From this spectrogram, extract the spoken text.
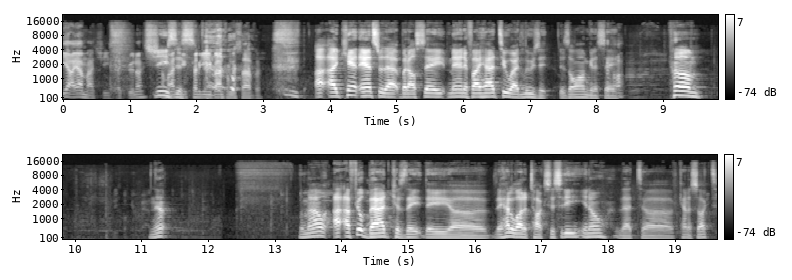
Yeah, I am actually, Sykkuno. I'm actually Jesus. trying to get you banned from the server. I, I can't answer that, but I'll say, man, if I had to, I'd lose it. Is all I'm gonna say. um. No. Lamau, I, I feel bad because they they uh, they had a lot of toxicity, you know, that uh, kind of sucked.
